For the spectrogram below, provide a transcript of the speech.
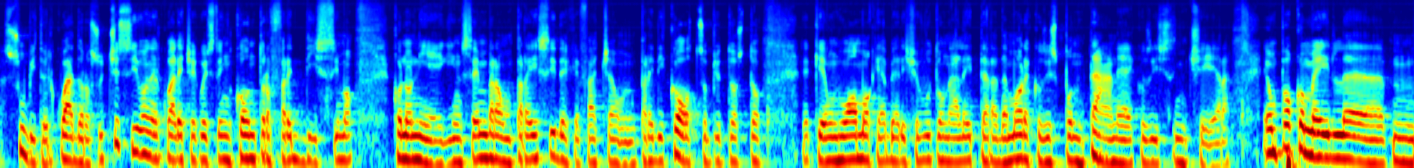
subito il quadro successivo nel quale c'è questo incontro freddissimo con Onieghin. Sembra un preside che faccia un predicozzo piuttosto che un uomo che abbia ricevuto una lettera d'amore così spontanea e così sincera. È un po' come il mh, mm,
